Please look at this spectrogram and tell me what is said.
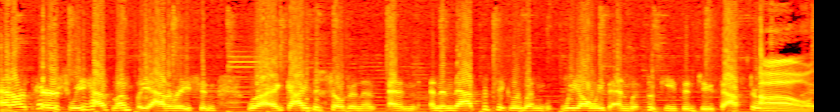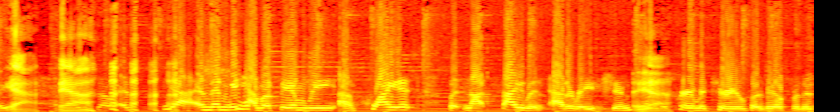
at our parish we have monthly adoration where I guide the children, and, and and in that particular one we always end with cookies and juice afterwards. Oh, right? yeah, yeah. So, and, yeah, and then we have a family um, quiet but not silent adoration where Yeah. the prayer materials are there for the,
